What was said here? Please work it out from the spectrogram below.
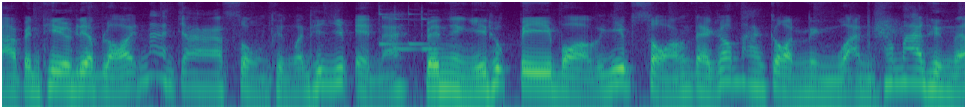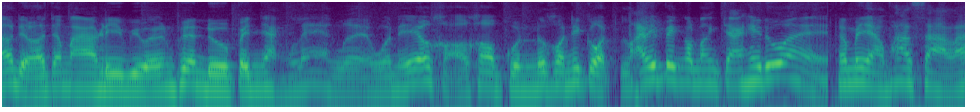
มาเป็นที่เรียบร้อย น่าจะส่งถึงวันที่ 21 นะ เป็นอย่างนี้ทุกปีบอก 22 แต่ก็มาก่อน 1 วัน ถ้ามาถึงแล้วเดี๋ยวเราจะมารีวิวให้เพื่อนๆดูเป็นอย่างแรกเลย วันนี้ก็ขอขอบคุณทุกคนที่กดไลค์เป็นกำลังใจให้ด้วย ถ้าไม่อยากพลาดสาระ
